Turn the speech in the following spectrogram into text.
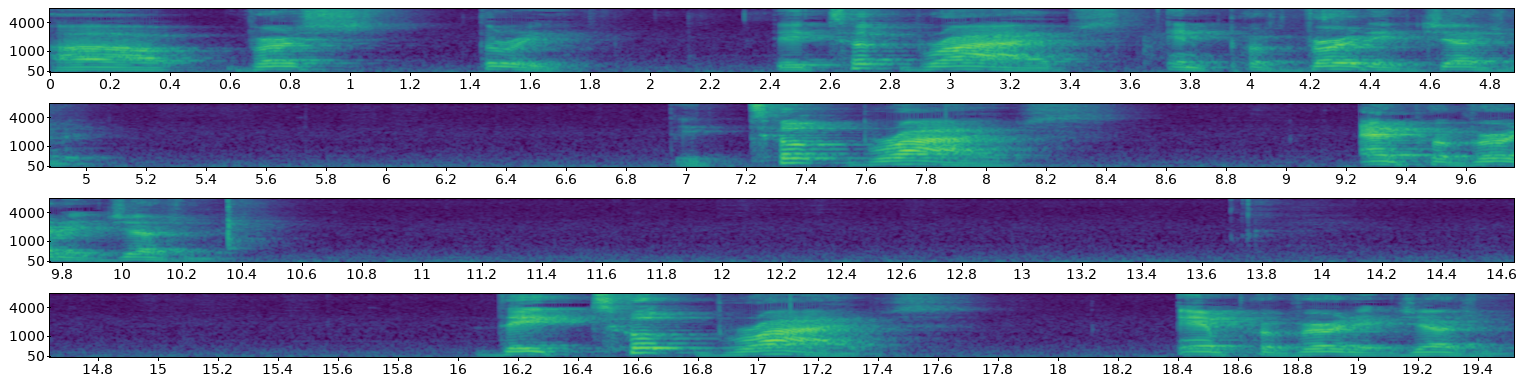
Uh, verse 3 They took bribes and perverted judgment. They took bribes and perverted judgment. They took bribes and perverted judgment.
